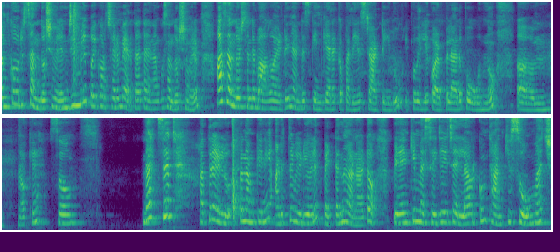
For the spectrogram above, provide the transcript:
നമുക്ക് ഒരു സന്തോഷം വരും. ജിമ്മിൽ പോയി കുറച്ച് നേരം വരുത്താൽ തന്നെ നമുക്ക് സന്തോഷം വരും. ആ സന്തോഷത്തിന്റെ ഭാഗമായിട്ട് ഞാൻ എന്റെ സ്കിൻ കെയർ ഒക്കെ പതിയെ സ്റ്റാർട്ട് ചെയ്തു. ഇപ്പോൾ വലിയ കുഴപ്പമില്ലാതെ പോകുന്നു. ഓക്കെ സോ ദാറ്റ്സ് ഇറ്റ് അത്രേ ഉള്ളൂ അപ്പം നമുക്കിനി അടുത്ത വീഡിയോയിൽ പെട്ടെന്ന് കാണാം കേട്ടോ. പിന്നെ എനിക്ക് മെസ്സേജ് അയച്ച എല്ലാവർക്കും താങ്ക് സോ മച്ച്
